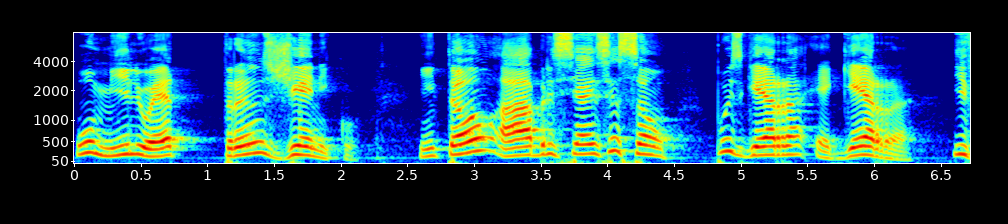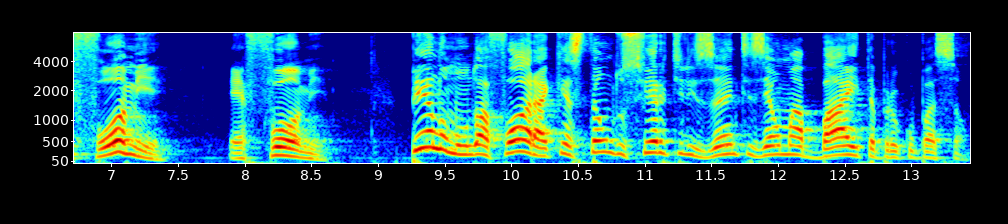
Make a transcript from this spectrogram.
o milho é transgênico. Então, abre-se a exceção, pois guerra é guerra e fome é fome. Pelo mundo afora, a questão dos fertilizantes é uma baita preocupação.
